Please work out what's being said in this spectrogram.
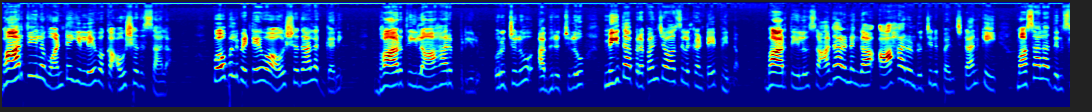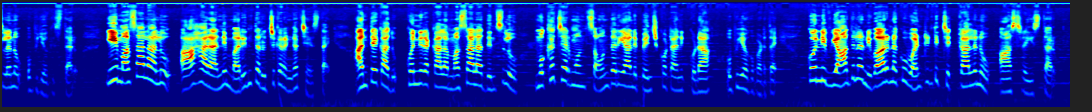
భారతీయుల వంట ఇల్లే ఒక ఔషధశాల. పోపులు పెట్టే ఓ ఔషధాల గని. భారతీయుల ఆహార ప్రియులు రుచులు అభిరుచులు మిగతా ప్రపంచవాసుల కంటే భిన్నం. భారతీయులు సాధారణంగా ఆహారం రుచిని పెంచడానికి మసాలా దినుసులను ఉపయోగిస్తారు. ఈ మసాలాలు ఆహారాన్ని మరింత రుచికరంగా చేస్తాయి. అంతేకాదు కొన్ని రకాల మసాలా దినుసులు ముఖ చర్మం సౌందర్యాన్ని పెంచుకోవటానికి కూడా ఉపయోగపడతాయి. కొన్ని వ్యాధుల నివారణకు వంటింటి చిట్కాలను ఆశ్రయిస్తారు.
